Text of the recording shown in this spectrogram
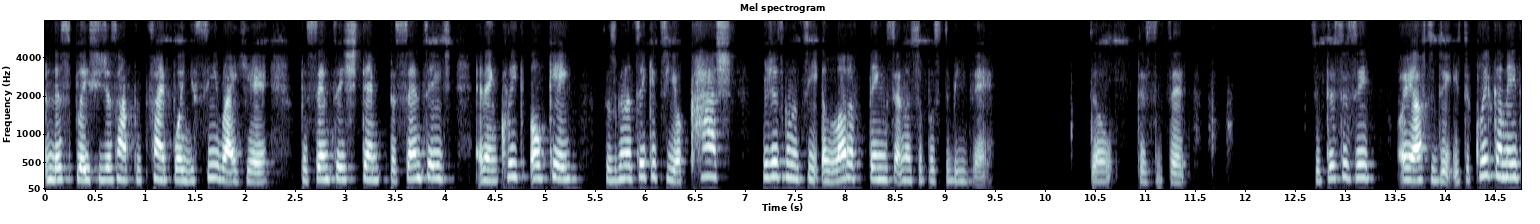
in this place you just have to type what you see right here percentage temp percentage and then click ok. So it's going to take you to your cache you're just going to see a lot of things that are supposed to be there. So this is it. So this is it. All you have to do is to click on it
